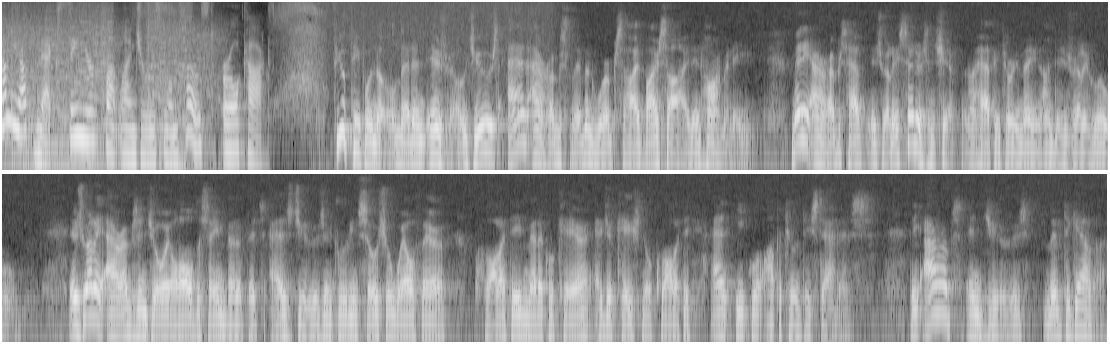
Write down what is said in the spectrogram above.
Coming up next, senior Frontline Jerusalem host Earl Cox. Few people know that in Israel, Jews and Arabs live and work side by side in harmony. Many Arabs have Israeli citizenship and are happy to remain under Israeli rule. Israeli Arabs enjoy all the same benefits as Jews, including social welfare, quality medical care, educational quality, and equal opportunity status. The Arabs and Jews live together,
